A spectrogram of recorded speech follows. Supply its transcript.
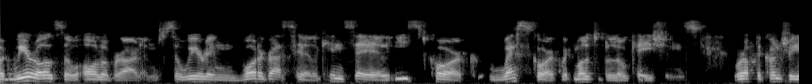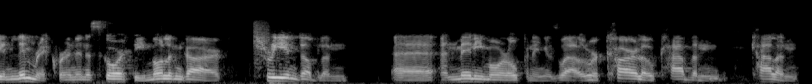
but we're also all over Ireland. So we're in Watergrass Hill, Kinsale, East Cork, West Cork with multiple locations. We're up the country in Limerick, we're in Enniscorthy, Mullingar, three in Dublin, uh, and many more opening as well. We're Carlow, Cavan, Callan.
